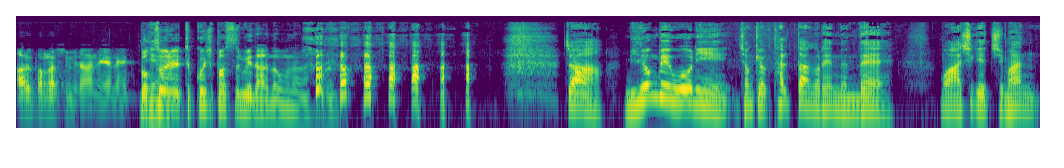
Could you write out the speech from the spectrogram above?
아유 반갑습니다. 네네. 목소리를 듣고 싶었습니다, 너무나. 네. 자 민영배 의원이 전격 탈당을 했는데 뭐 아시겠지만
